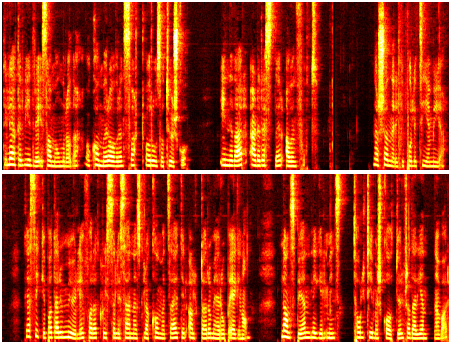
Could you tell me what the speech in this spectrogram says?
De leter videre i samme område, og kommer over en svart og rosa tursko. Inni der er det rester av en fot. Nå skjønner ikke politiet mye. De er sikre på at det er umulig for at Chris og Lisanne skulle ha kommet seg til Alta Romero på egen hånd. Landsbyen ligger minst tolv timers gåtur fra der jentene var.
